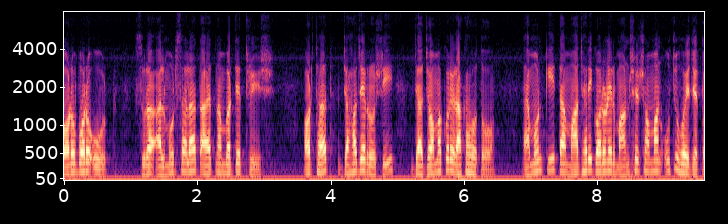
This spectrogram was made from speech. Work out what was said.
বড় বড় উট। সুরা আল মুরসালাত আয়াত নম্বর তেত্রিশ। অর্থাৎ জাহাজের রশি যা জমা করে রাখা হতো, এমনকি তা মাঝারি গরনের মানুষের সম্মান উঁচু হয়ে যেত।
